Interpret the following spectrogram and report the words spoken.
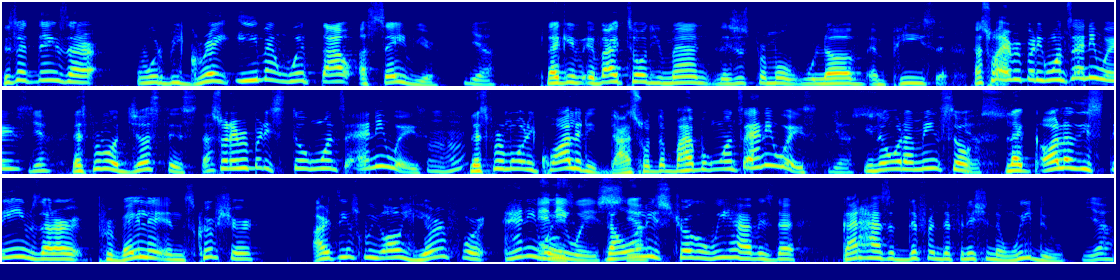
These are things that are, would be great even without a savior. Yeah. Like if, if I told you, man, let's just promote love and peace. That's what everybody wants anyways. Yeah. Let's promote justice. That's what everybody still wants anyways. Mhm. Let's promote equality. That's what the Bible wants anyways. Yes. You know what I mean? So Yes. like all of these themes that are prevalent in scripture are things we all yearn for anyways. Anyways, the yeah. only struggle we have is that God has a different definition than we do. Yeah.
